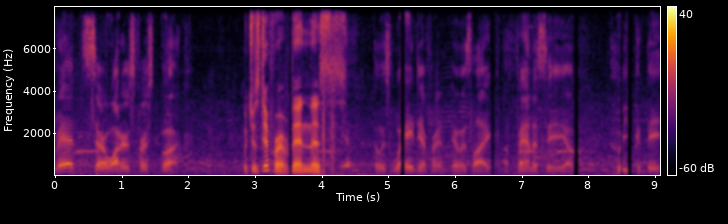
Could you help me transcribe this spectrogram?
read Sarah Waters' first book, which was different than this. It, was way different. It was like a fantasy of who you could be.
